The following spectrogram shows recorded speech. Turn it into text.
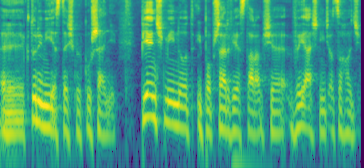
yy, którymi jesteśmy kuszeni. Pięć minut i po przerwie staram się wyjaśnić o co chodzi.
